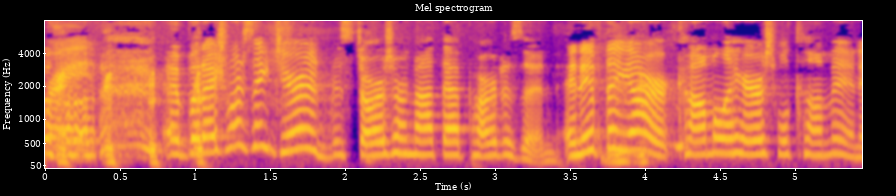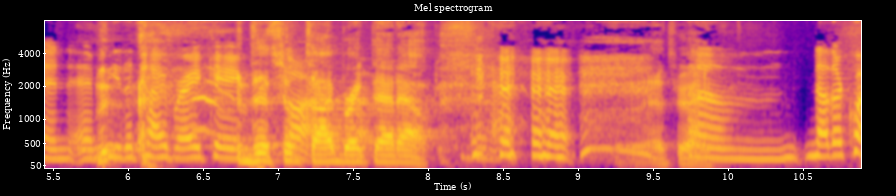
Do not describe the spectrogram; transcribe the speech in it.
Right. But I just want to say, Jared, the stars are not that partisan. And if they are, Kamala Harris will come in and, and be the tie breaking. This will tie break that out. That's right. Um, another question.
